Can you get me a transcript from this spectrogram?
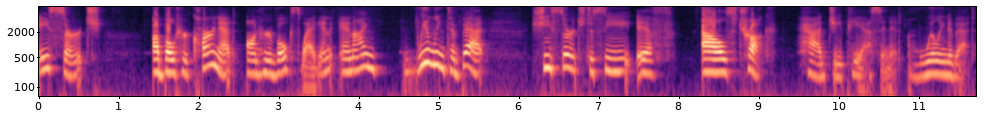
a search about her CarNet on her Volkswagen, and I'm willing to bet she searched to see if Al's truck had GPS in it. I'm willing to bet.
